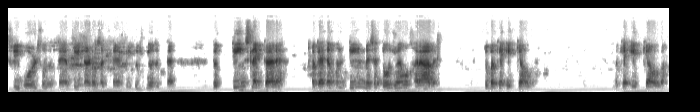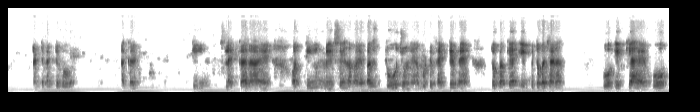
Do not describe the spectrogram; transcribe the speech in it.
थ्री बोल्ट हो सकते हैं थ्री नट हो सकते हैं थ्री कुछ भी हो सकता है। तो तीन सिलेक्ट कर रहा है और कहते हैं उन तीन में से दो जो है वो खराब है। तो बकिया एक क्या होगा? बकिया एक क्या होगा? अनडिफेक्टिव होगा। अगर तीन सिलेक्ट कर रहा है और तीन में से हमारे पास दो जो है वो डिफेक्टिव है तो बकिया एक भी तो बचा ना। वो एक क्या है? वो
